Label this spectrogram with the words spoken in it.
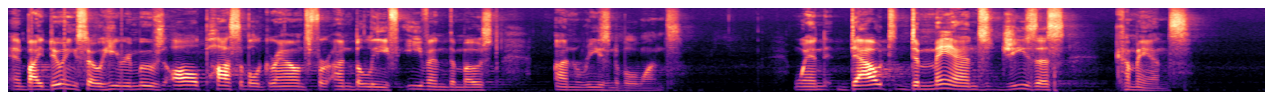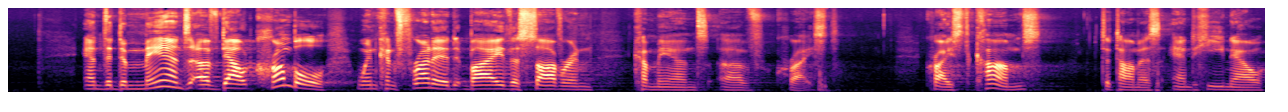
And by doing so, he removes all possible grounds for unbelief, even the most unreasonable ones. When doubt demands, Jesus commands and the demands of doubt crumble when confronted by the sovereign commands of Christ. Christ comes to Thomas and he now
